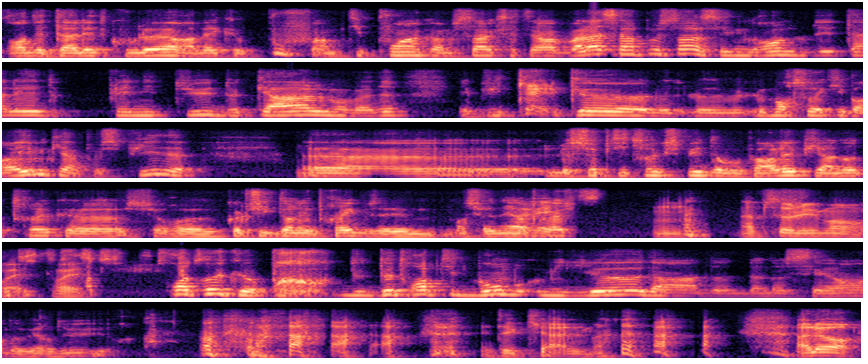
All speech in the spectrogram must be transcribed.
grande étalée de couleurs avec pouf, un petit point comme ça, etc. Voilà, c'est un peu ça, c'est une grande étalée de plénitude, de calme, on va dire, et puis quelques, le, le- le morceau avec Ibrahim qui est un peu speed. Euh, le, ce petit truc speed dont vous parlez, puis un autre truc euh, sur euh, Colchic dans les prés que vous allez mentionner Oui. Mm, absolument, ouais. ouais. Trois trucs, euh, prrr, deux, trois petites bombes au milieu d'un océan de verdure. de calme. Alors,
